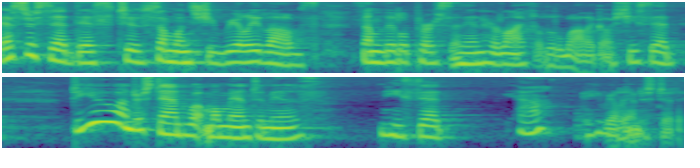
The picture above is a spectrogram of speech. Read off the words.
Esther said this to someone she really loves, some little person in her life a little while ago. She said, Do you understand what momentum is? And he said, Yeah, he really understood it.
